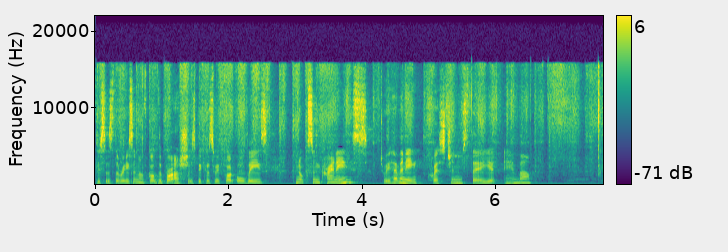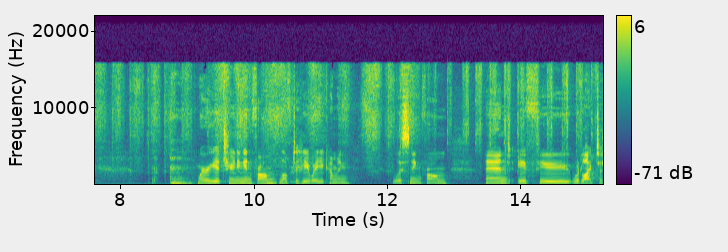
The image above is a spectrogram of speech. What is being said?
This is the reason I've got the brush, is because we've got all these nooks and crannies. Do we have any questions there yet, Amber? where are you tuning in from? Love to hear where you're coming, listening from. And if you would like to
